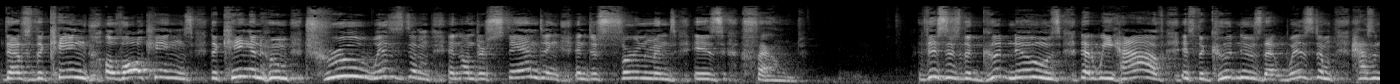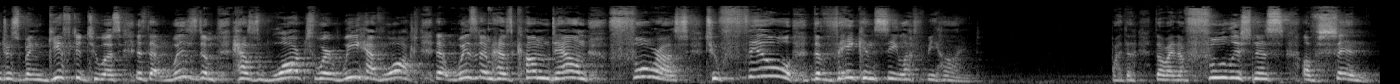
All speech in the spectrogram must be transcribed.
That's the King of all kings, the King in whom true wisdom and understanding and discernment is found. This is the good news that we have. It's the good news that wisdom hasn't just been gifted to us, is that wisdom has walked where we have walked, that wisdom has come down for us to fill the vacancy left behind by the, by the foolishness of sin,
